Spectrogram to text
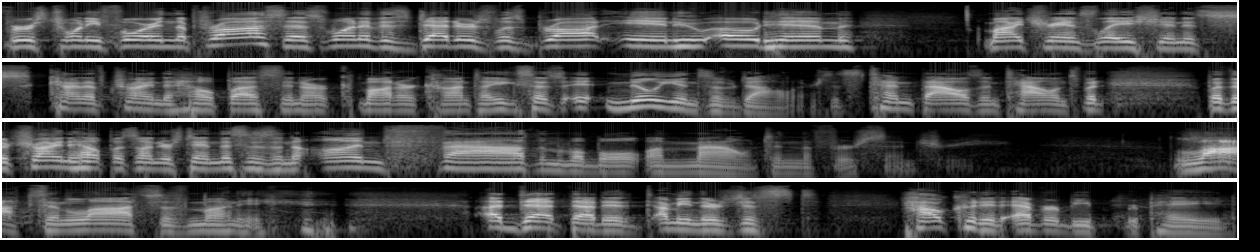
Verse 24 In the process, one of his debtors was brought in who owed him my translation is kind of trying to help us in our modern context. He says it, millions of dollars. It's 10,000 talents. But, but they're trying to help us understand this is an unfathomable amount in the first century. Lots and lots of money. A debt that it, I mean, there's just, how could it ever be repaid?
